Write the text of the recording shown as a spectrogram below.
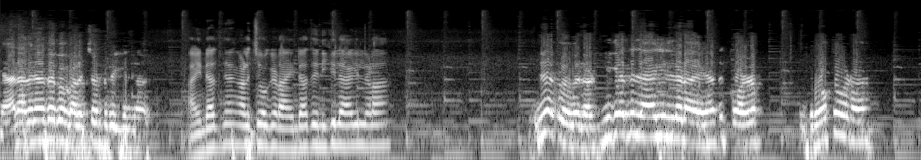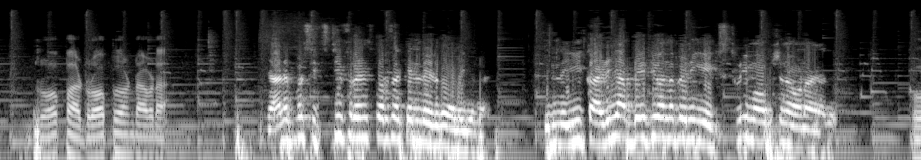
ഞാൻ അതിനകത്തൊക്കെ കളിച്ചോണ്ടിരിക്കുന്നത് അതിന്റെ അകത്ത് ഞാൻ കളിച്ചു നോക്കിയടാ. അതിന്റെ അകത്ത് എനിക്ക് ലാഗില്ലടാ ഇല്ല റെഡ്മിക്കകത്ത് ലാഗ് ഇല്ലടാ. അതിനകത്ത് ഡ്രോപ്പ് എവിടാ? ഡ്രോപ്പാ ഡ്രോപ്പ് കൊണ്ട് അവിടെ. ഞാനിപ്പോ സിക്സ്റ്റി ഫ്രെയിംസ് പെർ സെക്കൻഡിലായിരുന്നു കളിക്കുന്നത് ഇന്ന് ഈ കഴിഞ്ഞ അപ്ഡേറ്റ് വന്നപ്പോ എനിക്ക് എക്സ്ട്രീം ഓപ്ഷൻ ഓൺ ആയത്. ഓ.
